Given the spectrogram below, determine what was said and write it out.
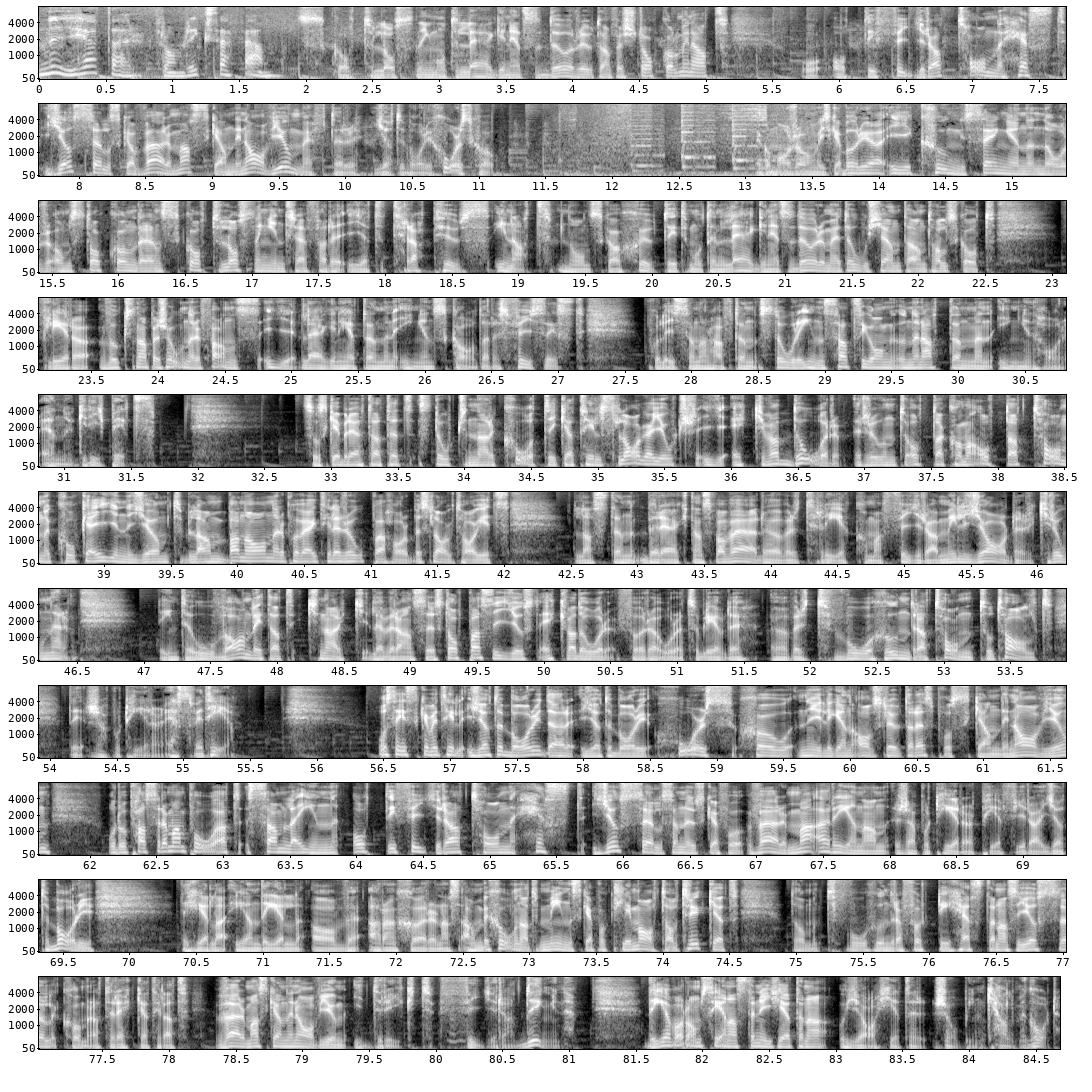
Nyheter från riks FM. Skottlossning mot lägenhetsdörr utanför Stockholm i natt. Och 84 ton hästgödsel ska värma Skandinavium efter Göteborg Horse Show. God morgon. Vi ska börja i Kungsängen norr om Stockholm där en skottlossning inträffade i ett trapphus i natt. Någon ska ha skjutit mot en lägenhetsdörr med ett okänt antal skott. Flera vuxna personer fanns i lägenheten men ingen skadades fysiskt. Polisen har haft en stor insats igång under natten men ingen har ännu gripits. Så ska jag berätta att ett stort narkotikatillslag har gjorts i Ecuador. Runt 8,8 ton kokain gömt bland bananer på väg till Europa har beslagtagits. Lasten beräknas vara värd över 3,4 miljarder kronor. Det är inte ovanligt att knarkleveranser stoppas i just Ecuador. Förra året så blev det över 200 ton totalt. Det rapporterar SVT. Och sist ska vi till Göteborg där Göteborg Horse Show nyligen avslutades på Skandinavium. Och då passade man på att samla in 84 ton hästgödsel som nu ska få värma arenan, rapporterar P4 Göteborg. Det hela är en del av arrangörernas ambition att minska på klimatavtrycket. De 240 hästarnas gödsel kommer att räcka till att värma Skandinavium i drygt fyra dygn. Det var de senaste nyheterna och jag heter Robin Kalmegård.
